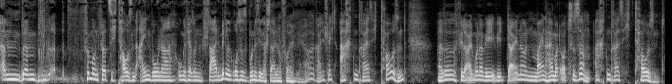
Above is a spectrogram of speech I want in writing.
Ähm, 45.000 Einwohner, ungefähr so ein Stadion, mittelgroßes Bundesliga-Stadion voll. Ja, gar nicht schlecht. 38.000. Also so viele Einwohner wie, wie deine und mein Heimatort zusammen. 38.000.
